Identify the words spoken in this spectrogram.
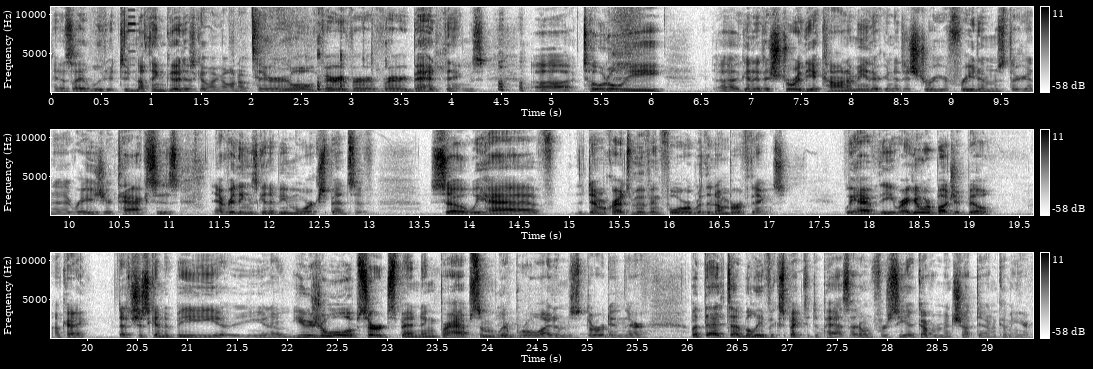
as I alluded to, nothing good is going on up there. All very, very, very bad things. Uh, totally uh, going to destroy the economy. They're going to destroy your freedoms. They're going to raise your taxes. Everything's going to be more expensive. So we have the Democrats moving forward with a number of things. We have the regular budget bill, okay? That's just going to be, uh, you know, usual absurd spending, perhaps some liberal items thrown in there. But that's, I believe, expected to pass. I don't foresee a government shutdown coming here.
